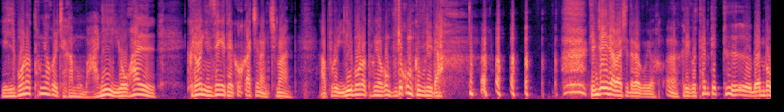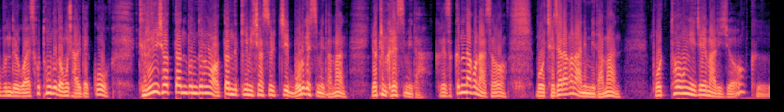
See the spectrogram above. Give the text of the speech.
일본어 통역을 제가 뭐 많이 요할 그런 인생이 될 것 같진 않지만 앞으로 일본어 통역은 무조건 그분이다 굉장히 잘하시더라고요. 어, 그리고 템피트 멤버분들과의 소통도 너무 잘 됐고 들으셨던 분들은 어떤 느낌이셨을지 모르겠습니다만 여튼 그랬습니다. 그래서 끝나고 나서 뭐 제 자랑은 아닙니다만 보통 이제 말이죠. 그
